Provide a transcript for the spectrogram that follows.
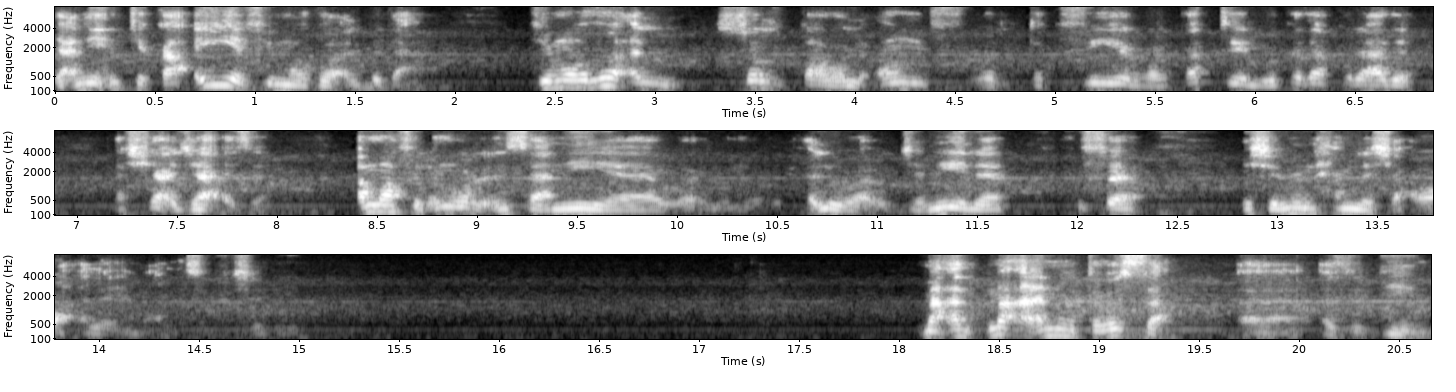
يعني انتقائية في موضوع البدعة في موضوع السلطة والعنف والتكفير والقتل وكذا كل هذه أشياء جائزة. أما في الأمور الإنسانية والأمور الحلوة والجميلة فيشيلون حملة شعواء عليهم على الأسف الشديد مع مع أنه توسع آه، عز الدين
